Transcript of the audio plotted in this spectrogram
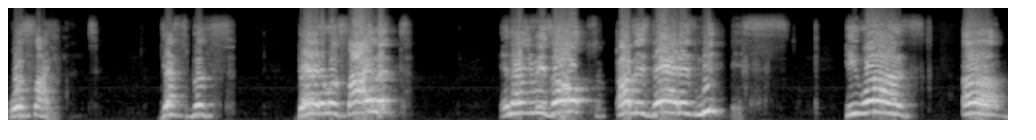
was silent. Jephthah's daddy was silent And as a result of his daddy's muteness, he was uh,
